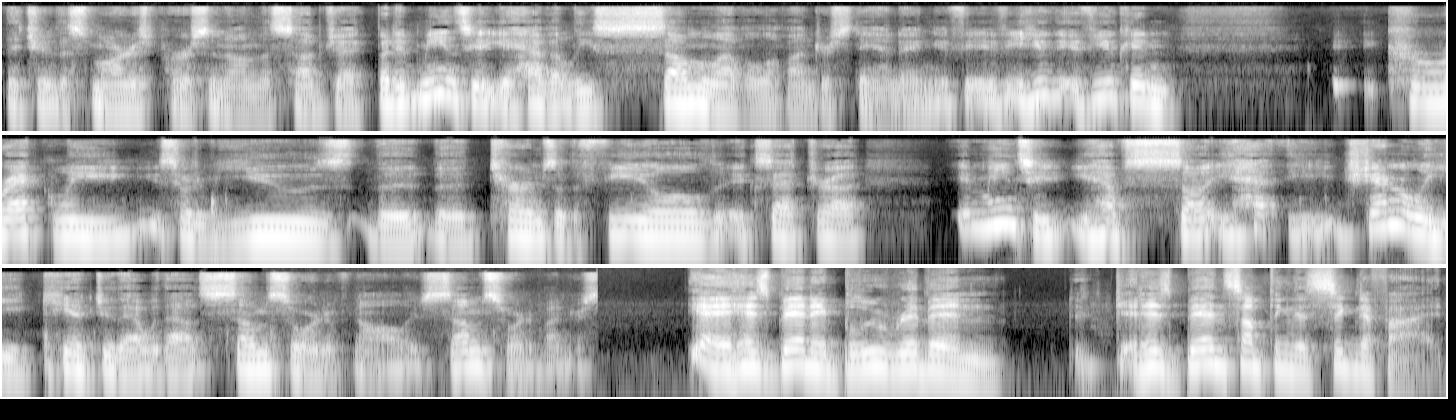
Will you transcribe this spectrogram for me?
that you're the smartest person on the subject, but it means that you have at least some level of understanding. If, if you if you can correctly sort of use the the terms of the field, etc., it means you, you have some. You ha- generally, you can't do that without some sort of knowledge, some sort of understanding. Yeah, it has been a blue ribbon. It has been something that signified.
